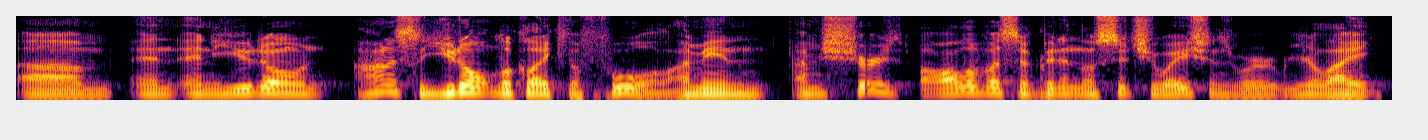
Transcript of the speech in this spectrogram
um, and and you don't honestly you don't look like the fool. I mean, I'm sure all of us have been in those situations where you're like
